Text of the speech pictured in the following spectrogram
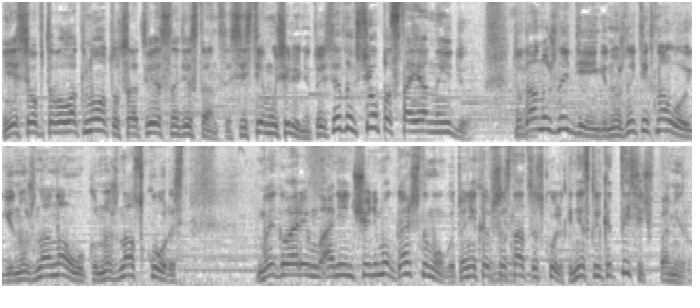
Если оптоволокно, то, соответственно, дистанция, система усиления. То есть это все постоянно идет. Туда нужны деньги, нужны технологии, нужна наука, нужна скорость. Мы говорим, они ничего не могут. Конечно, могут. У них F-16 сколько? Несколько тысяч по миру.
